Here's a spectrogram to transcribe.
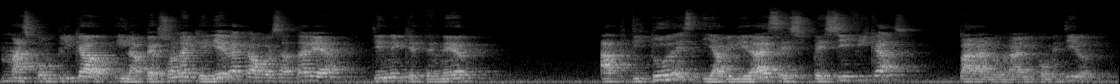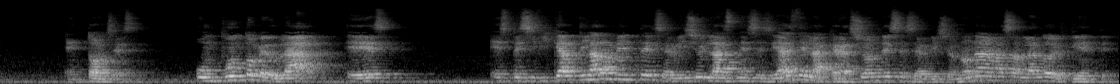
más complicado y la persona que lleve a cabo esa tarea tiene que tener aptitudes y habilidades específicas para lograr el cometido. Entonces, un punto medular es especificar claramente el servicio y las necesidades de la creación de ese servicio, no nada más hablando del cliente.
